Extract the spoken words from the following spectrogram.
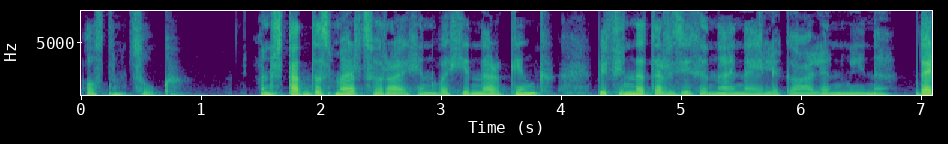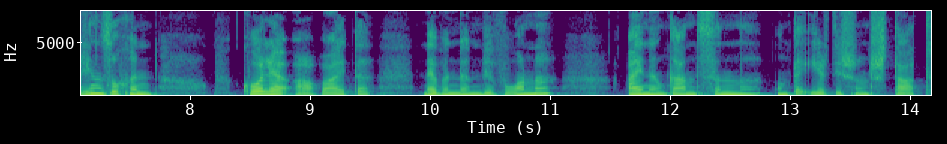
aus dem Zug. Anstatt das Meer zu erreichen, wohin er ging, befindet er sich in einer illegalen Mine. Darin suchen Kohlearbeiter neben den Bewohnern einen ganzen unterirdischen Stadt.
